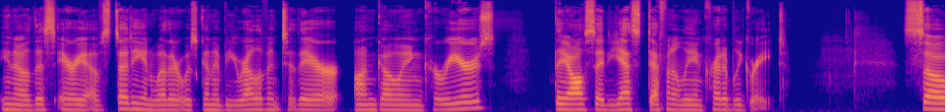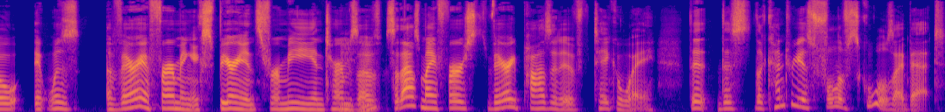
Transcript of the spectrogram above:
you know this area of study and whether it was going to be relevant to their ongoing careers. They all said yes, definitely incredibly great. So it was a very affirming experience for me in terms mm-hmm. of so that was my first very positive takeaway that this the country is full of schools i bet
